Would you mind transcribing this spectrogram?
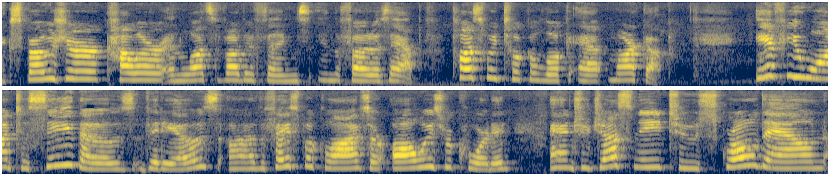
exposure, color, and lots of other things in the Photos app. Plus, we took a look at markup. If you want to see those videos, uh, the Facebook Lives are always recorded, and you just need to scroll down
